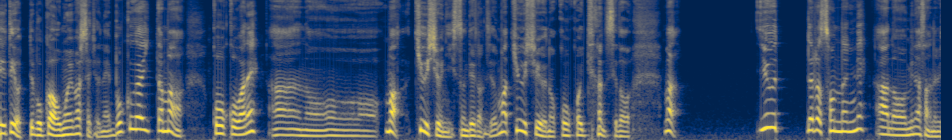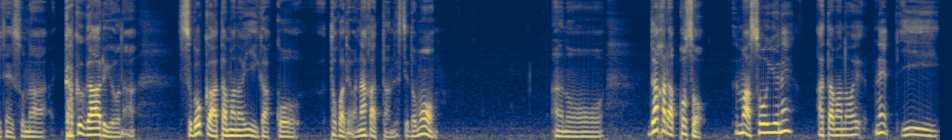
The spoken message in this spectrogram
えてよって僕は思いましたけどね。僕が行ったまあ高校はね、あのー、まあ九州に住んでたんですよ。まあ九州の高校行ってたんですけど、まあ言ったらそんなにね、あの皆さんのみたいにそんな学があるような、すごく頭のいい学校とかではなかったんですけども、あのー、だからこそ、まあそういうね、頭のね、いい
